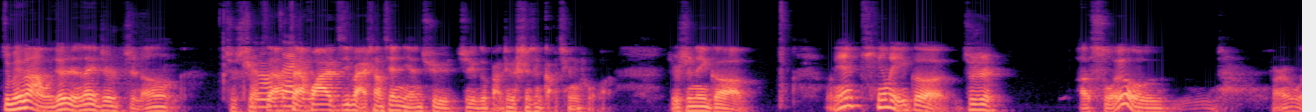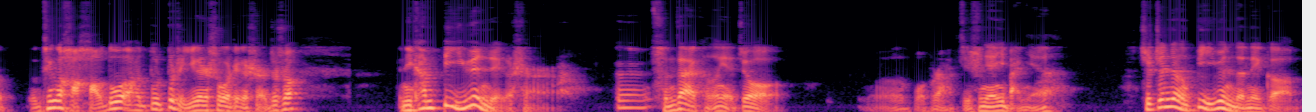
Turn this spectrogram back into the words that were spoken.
就没办法。我觉得人类就只能就是在再再花几百上千年去这个把这个事情搞清楚了。就是那个，我那天听了一个，就是呃，所有反正我我听过好好多不不止一个人说过这个事儿，就是说，你看避孕这个事儿啊，嗯存在可能也就呃我不知道几十年一百年，其实真正避孕的那个，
